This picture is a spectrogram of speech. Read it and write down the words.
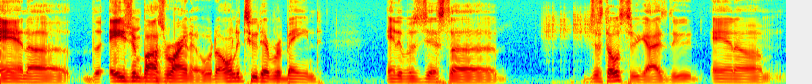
and uh, the Asian boss Rhino were the only two that remained. And it was just uh, just those three guys, dude. And um,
